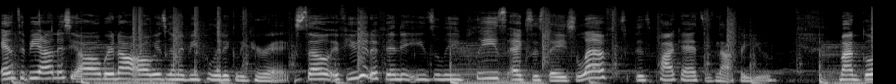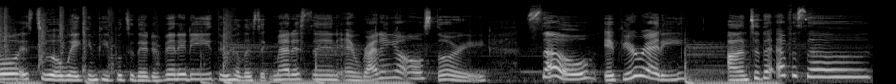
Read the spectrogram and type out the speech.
and to be honest, y'all, we're not always going to be politically correct. So if you get offended easily, please exit stage left. This podcast is not for you. My goal is to awaken people to their divinity through holistic medicine and writing your own story. So, if you're ready, on to the episode.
